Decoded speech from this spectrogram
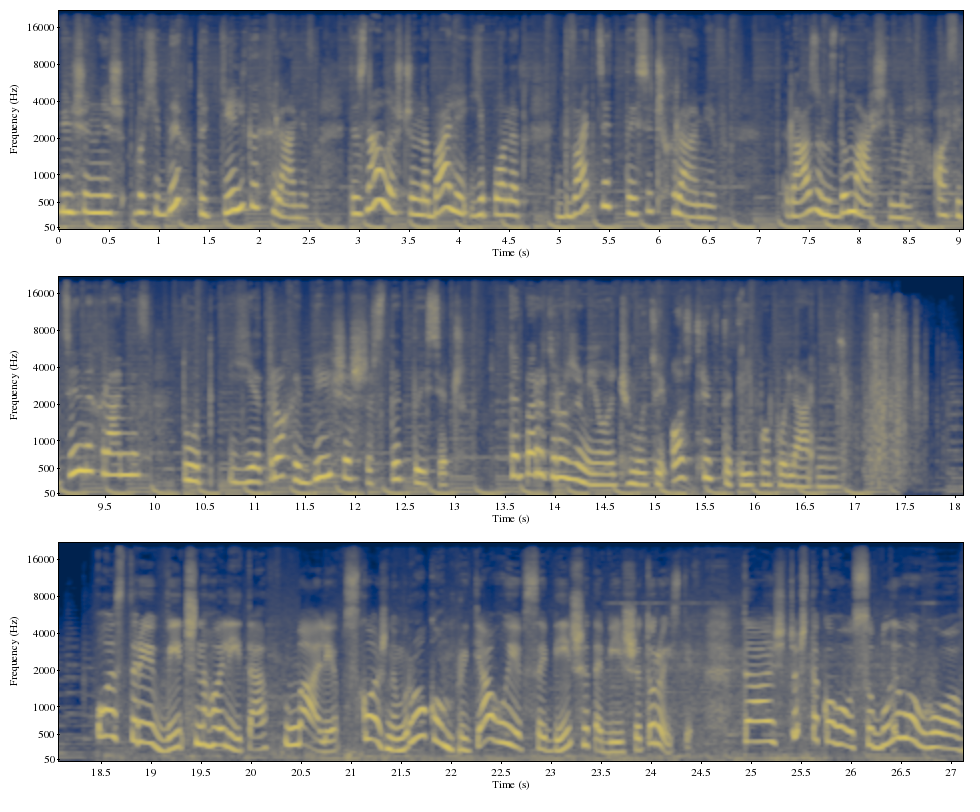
Більше ніж вихідних, то тільки храмів. Ти знала, що на Балі є понад 20 тисяч храмів разом з домашніми, а офіційних храмів тут є трохи більше 6 тисяч. Тепер зрозуміло, чому цей острів такий популярний. Острів вічного літа Балі з кожним роком притягує все більше та більше туристів. Та що ж такого особливого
